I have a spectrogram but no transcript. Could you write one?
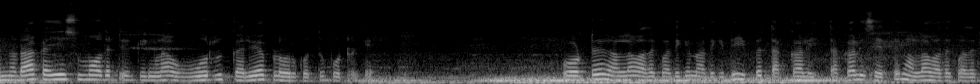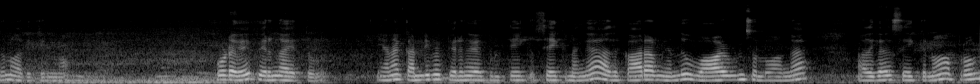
என்னடா கையை சும்மா உதட்டிருக்கீங்களா? ஒரு கருவேப்பிலை ஒரு கொத்து போட்டிருக்கேன். போட்டு நல்லா வதக்கு வதக்கணும் வதக்கிட்டு இப்போ தக்காளி தக்காளி சேர்த்து நல்லா வதக்கு வதக்குன்னு வதக்கிடணும். கூடவே பெருங்காயத்தூள். ஏன்னா கண்டிப்பாக பெருங்காயத்தூள் தே சேர்க்கணுங்க. அது காராமணி வந்து வாழ்வுன்னு சொல்லுவாங்க. அதுக்காக சேர்க்கணும். அப்புறம்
